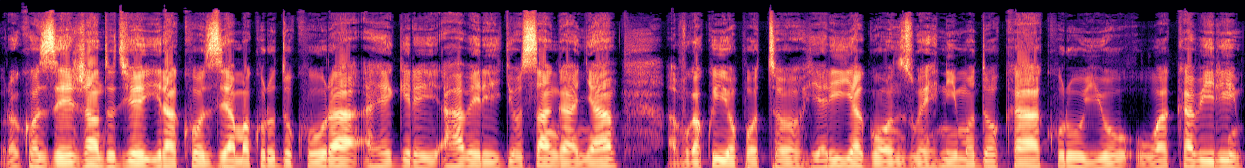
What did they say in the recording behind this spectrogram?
urakoze jean Dieu irakoze amakuru dukura ahegereye ahabereye iryo sanganya avuga ko iyo poto yari yagonzwe n'imodoka kuri uyu wa kabiri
